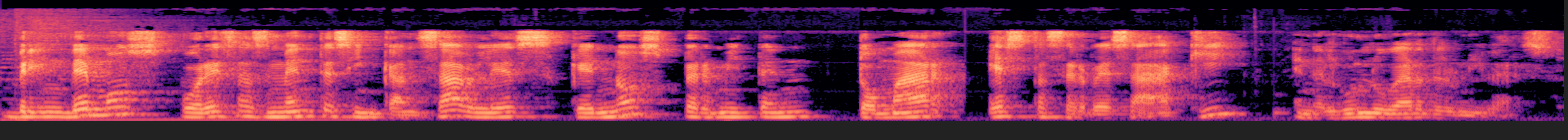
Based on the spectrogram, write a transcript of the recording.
Brindemos por esas mentes incansables que nos permiten tomar esta cerveza aquí, en algún lugar del universo.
